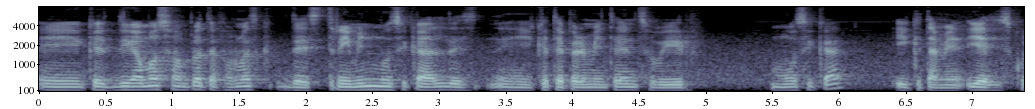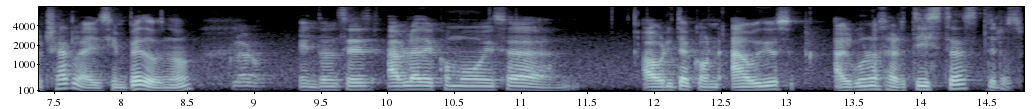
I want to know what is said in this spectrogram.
eh, que digamos son plataformas de streaming musical de- que te permiten subir música y que también y escucharla y sin pedos, ¿no? Claro. Entonces habla de cómo esa ahorita con audios algunos artistas de los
